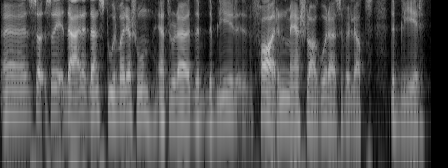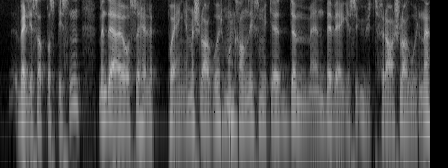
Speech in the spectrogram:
Uh, så, så det, er, det, er, en stor variasjon. Jeg tror det, det, det, blir, Faren med slagord er selvfølgelig at det blir veldig satt på spissen, men det er jo også hele poenget med slagord. Man mm. kan liksom ikke dømme en bevegelse ut fra slagordene.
